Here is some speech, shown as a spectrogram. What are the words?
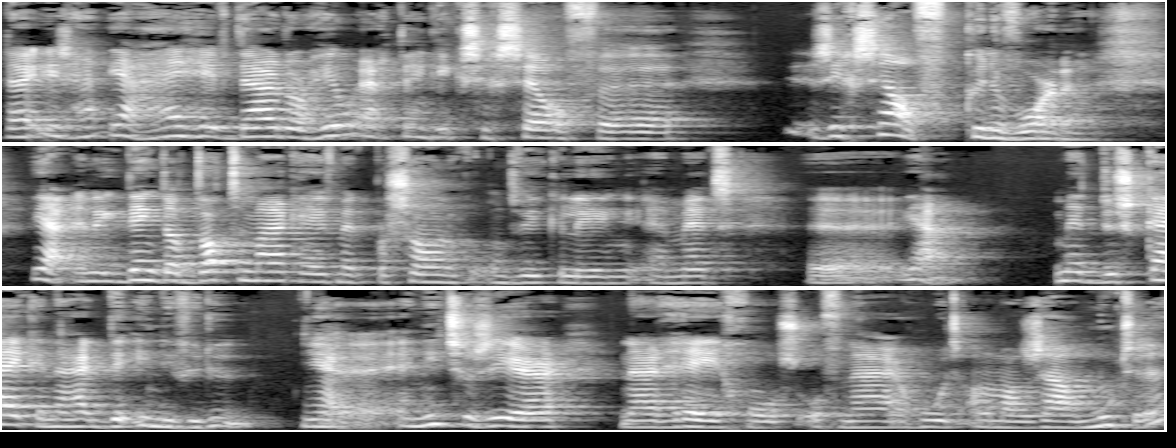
Daar is hij, ja, hij heeft daardoor heel erg, denk ik, zichzelf, uh, zichzelf kunnen worden. Ja, en ik denk dat dat te maken heeft met persoonlijke ontwikkeling en met, uh, ja, met dus kijken naar de individu. Ja. Uh, en niet zozeer naar regels of naar hoe het allemaal zou moeten,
